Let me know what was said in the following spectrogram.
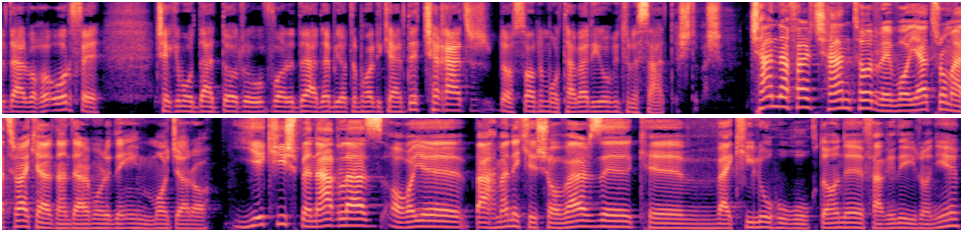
در واقع عرف چک مدت دار رو وارد ادبیات مالی کرده. چقدر داستان معتبری و می‌تونه صد داشته باشه. چند نفر چند تا روایت رو مطرح کردن در مورد این ماجرا. یکیش به نقل از آقای بهمن کشاورز که وکیل و حقوقدان فقید ایرانیه.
